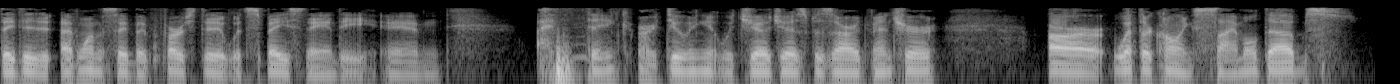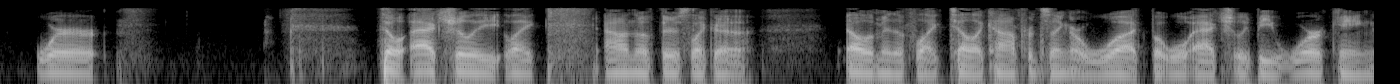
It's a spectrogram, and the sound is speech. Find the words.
they did it, I want to say they first did it with Space Dandy and I think are doing it with JoJo's Bizarre Adventure are what they're calling simuldubs where they'll actually like I don't know if there's like a element of like teleconferencing or what, but we'll actually be working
